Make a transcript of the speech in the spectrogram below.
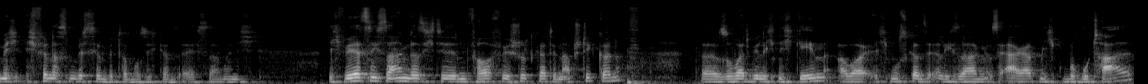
mich, ich finde das ein bisschen bitter, muss ich ganz ehrlich sagen. Wenn ich, ich will jetzt nicht sagen, dass ich den VfB Stuttgart den Abstieg gönne. Äh, so weit will ich nicht gehen, aber ich muss ganz ehrlich sagen, es ärgert mich brutal,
